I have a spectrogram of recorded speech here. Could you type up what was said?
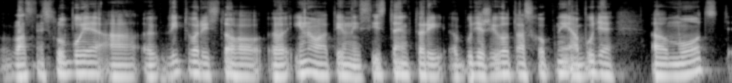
vlastne slubuje a vytvorí z toho e, inovatívny systém, ktorý bude životaschopný a bude e, môcť e,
